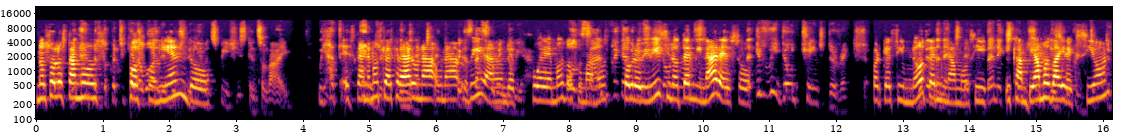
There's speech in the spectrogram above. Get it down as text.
no solo estamos posponiendo, tenemos que crear una, una vida donde podemos los humanos sobrevivir, sino terminar eso. Porque si no terminamos y, y cambiamos la dirección,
